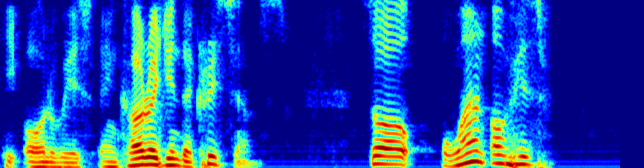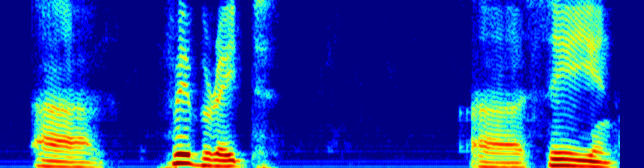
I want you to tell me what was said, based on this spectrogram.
He always encouraging the Christians. So one of his uh, favorite uh, saying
